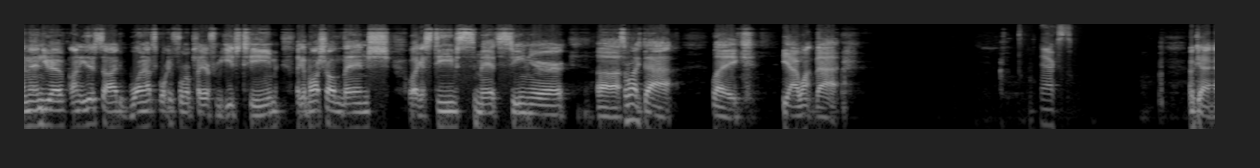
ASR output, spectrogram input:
and then you have on either side one outspoken former player from each team, like a Marshawn Lynch or like a Steve Smith Senior, uh, someone like that. Like, yeah, I want that. Next. Okay.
